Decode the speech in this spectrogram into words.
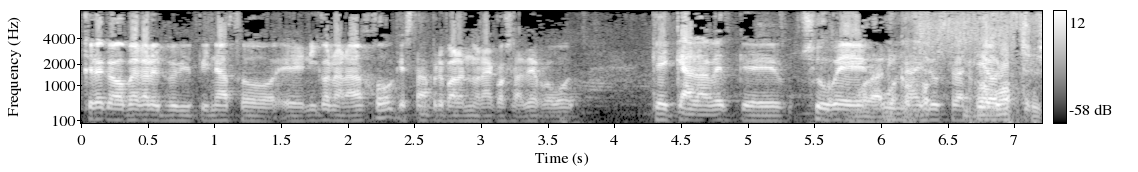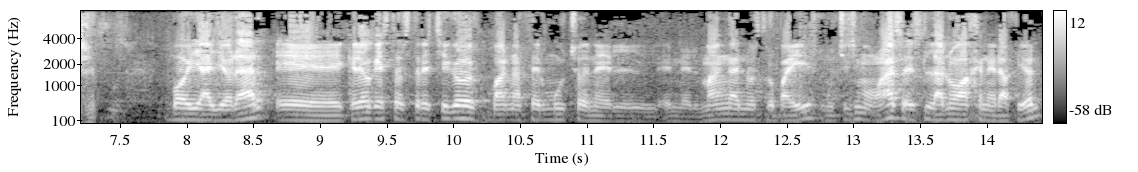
creo que va a pegar el pepinazo eh, Nico Naranjo, que está preparando una cosa de robot, que cada vez que sube una ilustración Robot, sí, sí. Voy a llorar. Eh, creo que estos tres chicos van a hacer mucho en el, en el manga en nuestro país, muchísimo más, es la nueva generación.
